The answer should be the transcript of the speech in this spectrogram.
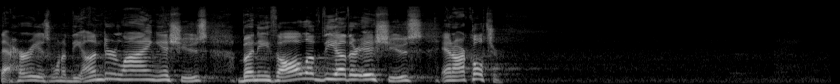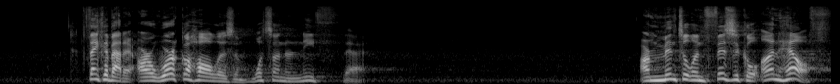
that hurry is one of the underlying issues beneath all of the other issues in our culture. Think about it our workaholism, what's underneath that? Our mental and physical unhealth,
